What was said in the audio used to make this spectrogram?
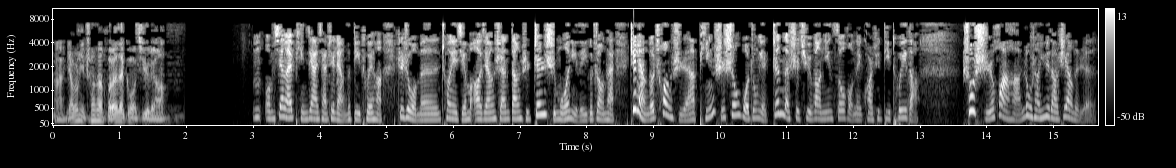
啊，要不然你吃完饭回来再跟我继续聊。嗯，我们先来评价一下这两个地推哈，这是我们创业节目《傲江山》当时真实模拟的一个状态。这两个创始人啊，平时生活中也真的是去望京 SOHO 那块儿去地推的。说实话哈，路上遇到这样的人，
